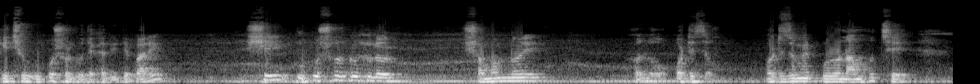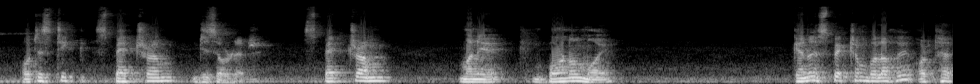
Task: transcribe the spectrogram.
কিছু উপসর্গ দেখা দিতে পারে। সেই উপসর্গগুলোর সমন্বয় হলো অটিজম। অটিজমের পুরো নাম হচ্ছে অটিস্টিক স্পেকট্রাম ডিসঅর্ডার। স্পেকট্রাম মানে বর্ণময় কেন স্পেকট্রাম বলা হয়? অর্থাৎ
